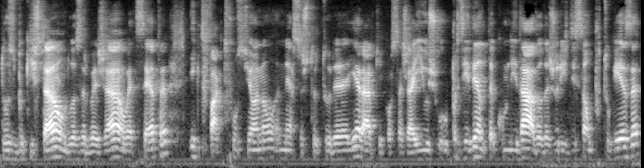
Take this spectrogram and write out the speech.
do Uzbequistão, do Azerbaijão, etc. E que, de facto, funcionam nessa estrutura hierárquica, ou seja, aí os, o presidente da comunidade ou da jurisdição portuguesa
